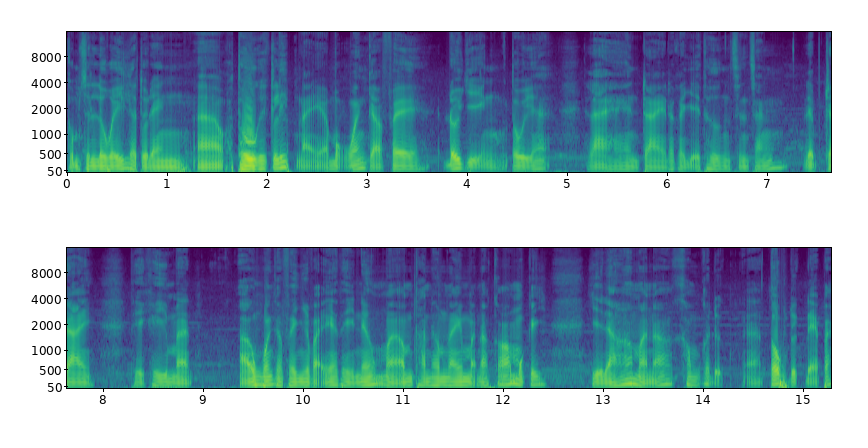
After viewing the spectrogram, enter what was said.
Cũng xin lưu ý là tôi đang à, thu cái clip này ở một quán cà phê đối diện tôi á là hai anh trai rất là dễ thương xinh xắn đẹp trai. Thì khi mà ở quán cà phê như vậy á, thì nếu mà âm thanh hôm nay mà nó có một cái gì đó mà nó không có được à, tốt được đẹp á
